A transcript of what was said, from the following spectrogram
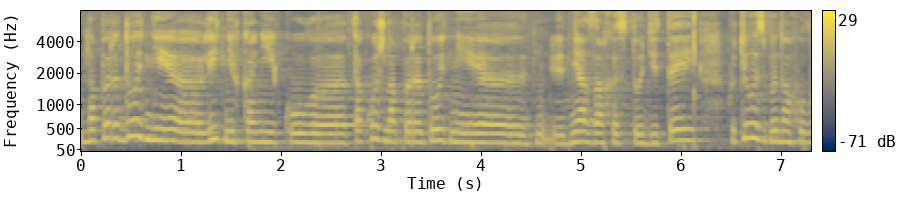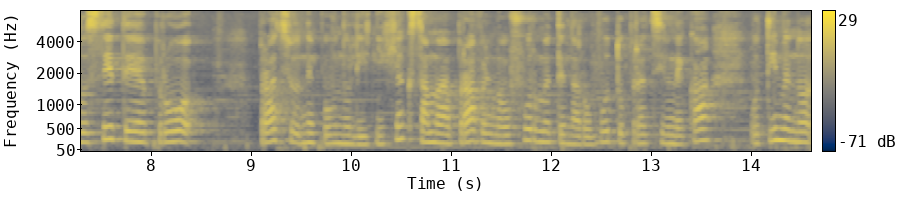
Напередодні е, літніх канікул, е, також напередодні е, Дня захисту дітей, хотілося б наголосити про працю неповнолітніх, як саме правильно оформити на роботу працівника, от іменно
